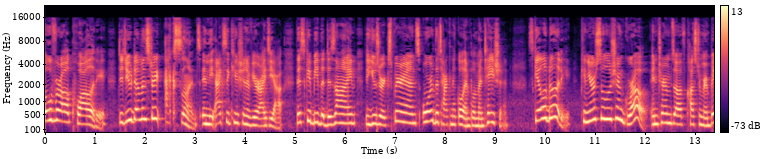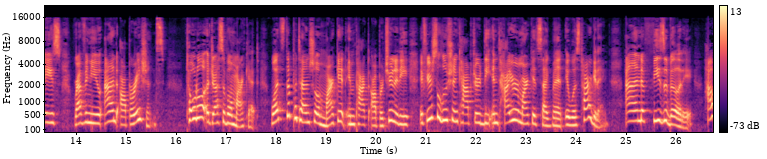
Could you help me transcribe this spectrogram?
Overall quality. Did you demonstrate excellence in the execution of your idea? This could be the design, the user experience, or the technical implementation. Scalability. Can your solution grow in terms of customer base, revenue, and operations? Total addressable market. What's the potential market impact opportunity if your solution captured the entire market segment it was targeting? And feasibility. How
